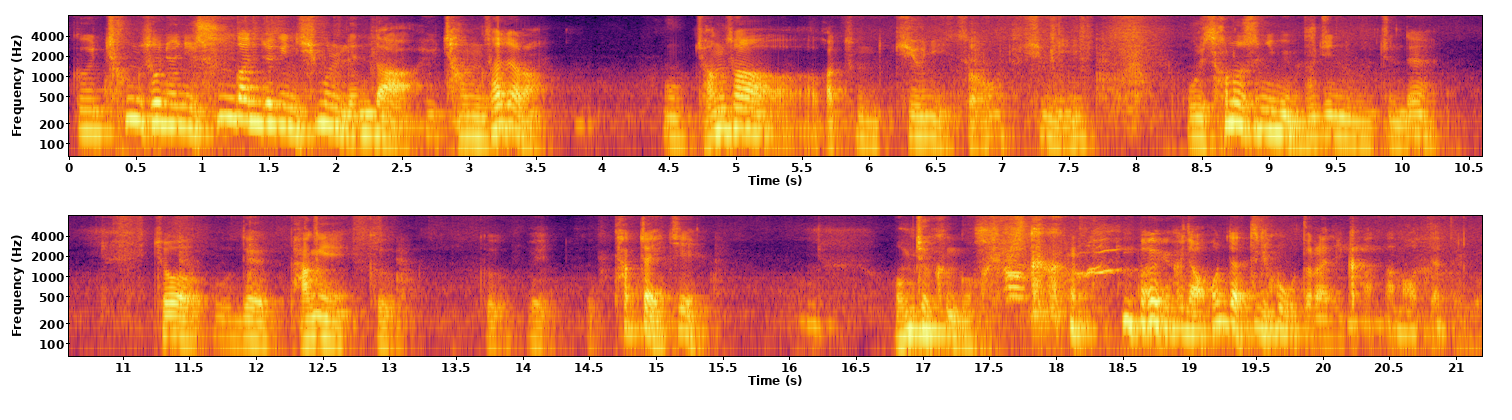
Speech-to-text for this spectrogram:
그 청소년이 순간적인 힘을 낸다. 장사잖아. 어, 장사 같은 기운이 있어 힘이. 우리 선우 스님이 무진주인데 저 내 방에 그 그왜 탁자 있지? 엄청 큰 거. 그걸 한 방에 그냥 혼자 들고 오더라니까. 혼자 들고.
